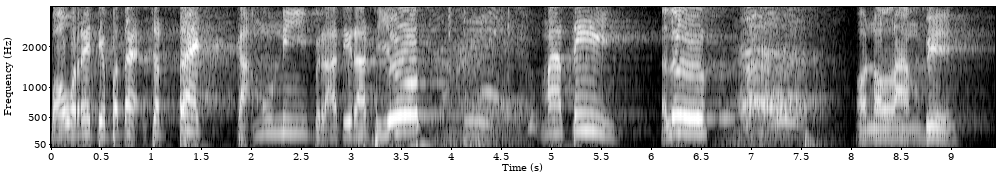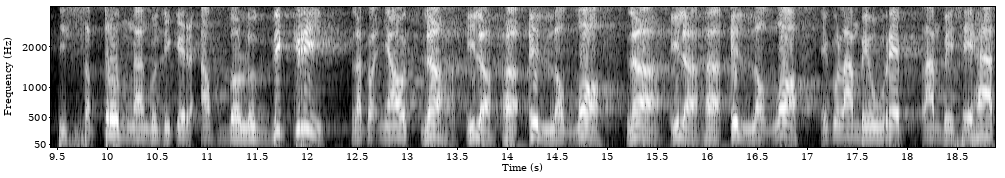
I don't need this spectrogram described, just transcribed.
powernya dipetek cetek. Gak muni berarti radio mati. Halo. Ana lambe disetrum nganggo zikir afdhalul zikri. Lah kok nyaut la ilaha illallah la ilaha illallah. Iku lambe urip lambe sehat.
